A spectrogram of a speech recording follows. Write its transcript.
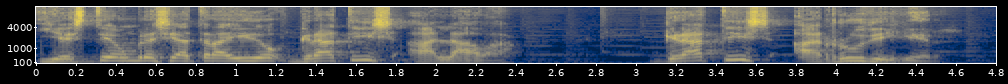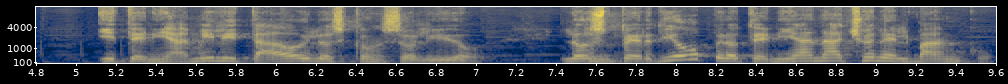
Y este hombre se ha traído gratis a Lava, gratis a Rudiger. Y tenía militado y los consolidó. Los perdió, pero tenía a Nacho en el banco.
